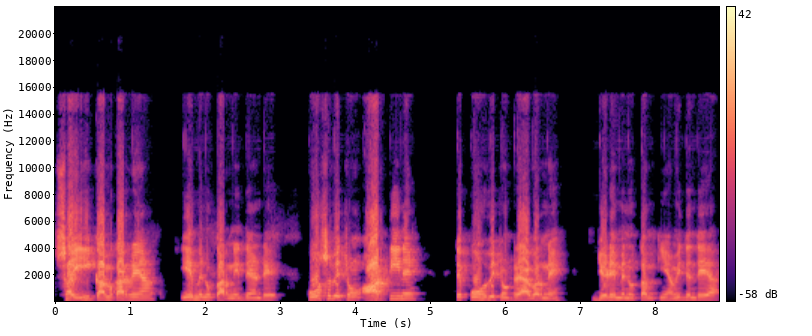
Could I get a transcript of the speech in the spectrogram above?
ਸਹੀ ਕੰਮ ਕਰ ਰਿਹਾ ਇਹ ਮੈਨੂੰ ਕਰ ਨਹੀਂ ਦੇਣ ਦੇ। ਕੁਛ ਵਿੱਚੋਂ ਆੜਤੀ ਨੇ ਤੇ ਕੁਛ ਵਿੱਚੋਂ ਡਰਾਈਵਰ ਨੇ ਜਿਹੜੇ ਮੈਨੂੰ ਧਮਕੀਆਂ ਵੀ ਦਿੰਦੇ ਆ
